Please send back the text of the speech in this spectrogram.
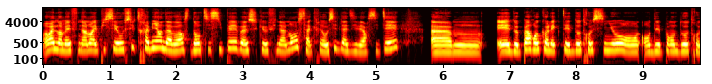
Ouais, non, mais finalement, et puis c'est aussi très bien d'avoir d'anticiper parce que finalement, ça crée aussi de la diversité. Euh, et de pas recollecter d'autres signaux en, dépend d'autres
